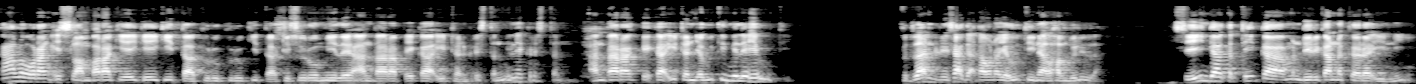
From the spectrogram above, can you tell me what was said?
Kalau orang Islam, para kiai-kiai kita, guru-guru kita disuruh milih antara PKI dan Kristen, milih Kristen. Antara PKI dan Yahudi, milih Yahudi. Kebetulan Indonesia agak tahu Yahudi, nah, Alhamdulillah. Sehingga ketika mendirikan negara ini,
